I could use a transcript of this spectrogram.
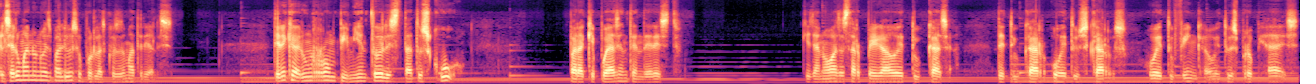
El ser humano no es valioso por las cosas materiales. Tiene que haber un rompimiento del status quo para que puedas entender esto. Que ya no vas a estar pegado de tu casa, de tu carro o de tus carros, o de tu finca o de tus propiedades,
